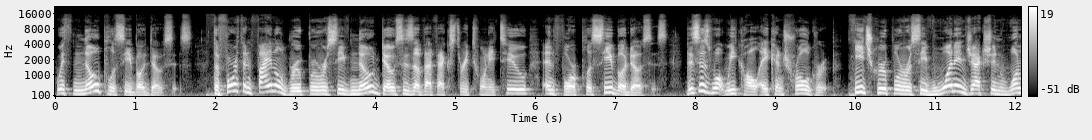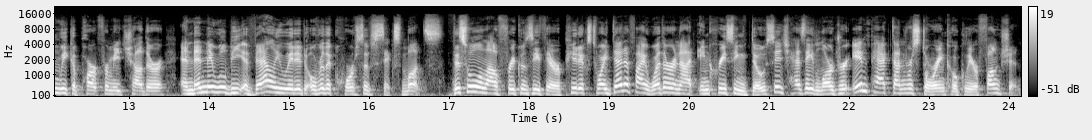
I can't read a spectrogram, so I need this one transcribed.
with no placebo doses. The fourth and final group will receive no doses of FX322 and four placebo doses. This is what we call a control group. Each group will receive one injection one week apart from each other, and then they will be evaluated over the course of six months. This will allow Frequency Therapeutics to identify whether or not increasing dosage has a larger impact on restoring cochlear function.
